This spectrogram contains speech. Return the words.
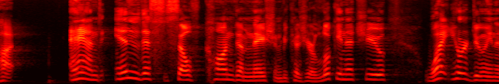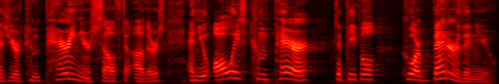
Uh, and in this self condemnation, because you're looking at you, what you're doing is you're comparing yourself to others, and you always compare to people who are better than you.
